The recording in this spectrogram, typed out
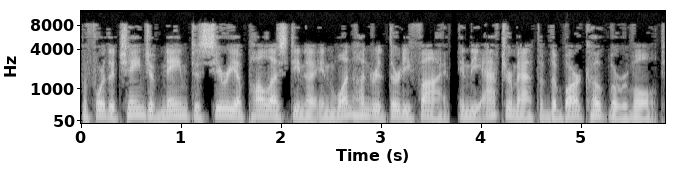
before the change of name to Syria Palestina in 135, in the aftermath of the Bar Kokhba revolt.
